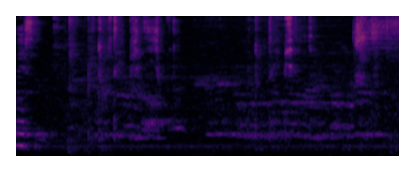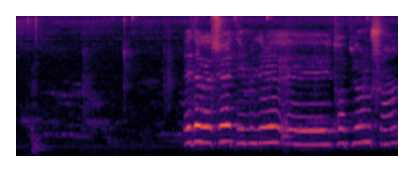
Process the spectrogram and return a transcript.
Neyse. Bir dur diye bir şey diyeceğim. Bir dur diye bir şey Evet arkadaşlar demirleri eee topluyorum şu an.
